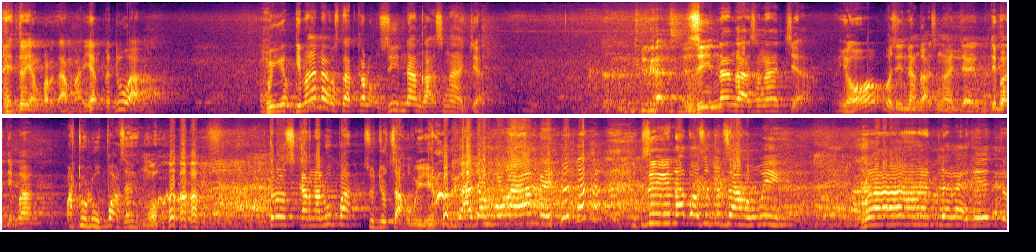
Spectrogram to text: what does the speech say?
Itu yang pertama. Yang kedua, gimana Ustadz kalau zina nggak sengaja? Zina nggak sengaja. Ya apa zina nggak sengaja itu? Tiba-tiba, aduh lupa saya. Terus karena lupa sujud sahwi. Gak ada hubungannya. Zina kok sujud sahwi? Gak ada kayak gitu.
